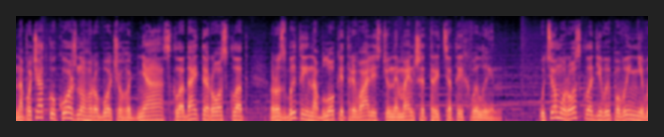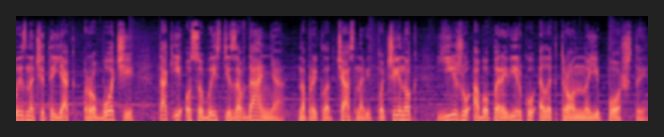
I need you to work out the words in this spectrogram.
На початку кожного робочого дня складайте розклад, розбитий на блоки тривалістю не менше 30 хвилин. У цьому розкладі ви повинні визначити як робочі, так і особисті завдання, наприклад, час на відпочинок, їжу або перевірку електронної пошти.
